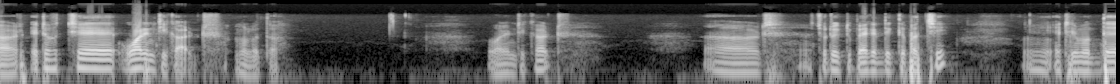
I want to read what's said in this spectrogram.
আর এটা হচ্ছে ওয়ারেন্টি কার্ড মূলত। ওয়ারেন্টি কার্ড আর ছোট একটি প্যাকেট দেখতে পাচ্ছি। এটির মধ্যে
